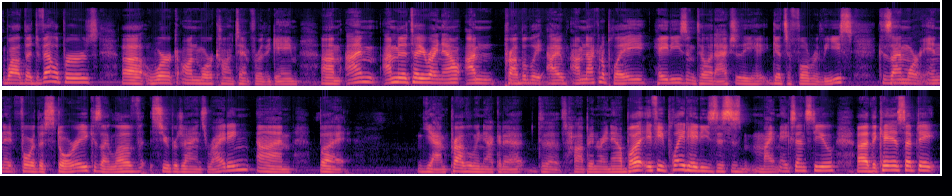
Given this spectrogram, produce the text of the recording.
while the developers uh, work on more content for the game. Um, i'm i'm gonna tell you right now i'm probably I, i'm not gonna play hades until it actually gets a full release because i'm more in it for the story because i love supergiant's writing um, but yeah, I'm probably not gonna to hop in right now. But if you played Hades, this is might make sense to you. Uh, the Chaos update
